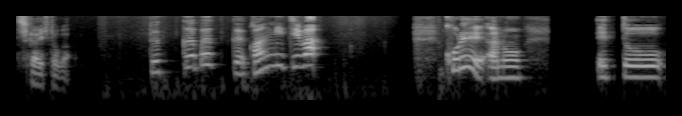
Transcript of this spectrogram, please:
近い人が。ブックブックこんにちは。これあのえっと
